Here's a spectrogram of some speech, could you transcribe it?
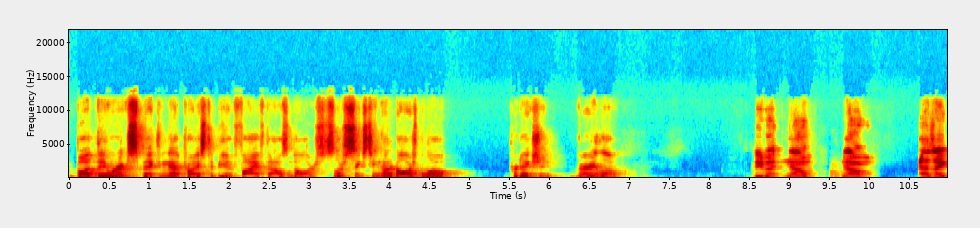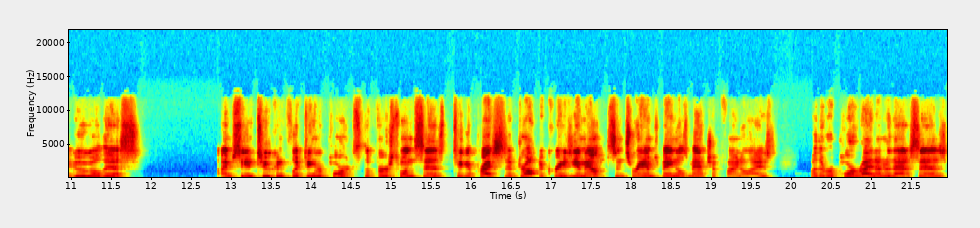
but they were expecting that price to be at five thousand dollars. So they're sixteen hundred dollars below prediction, very low. See, but now, now, as I Google this, I'm seeing two conflicting reports. The first one says ticket prices have dropped a crazy amount since Rams Bengals matchup finalized. But the report right under that says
